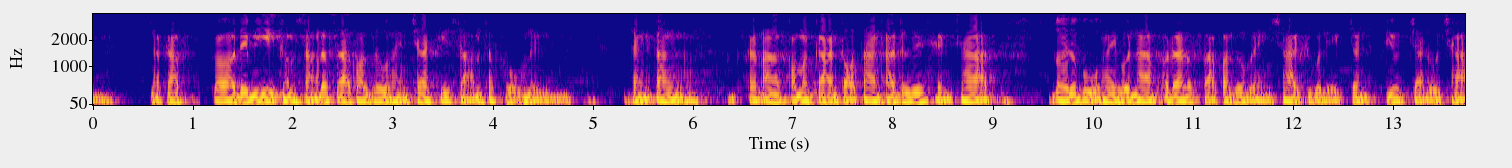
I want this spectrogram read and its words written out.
61นะครับ ก็ได้มีคำสั่งรักษาความสงบแห่งชาติที่3ทับ61แต่งตั้งคณะกรรมการต่อต้านการทุจริตแห่งชาติ โดยระบุให้หัวหน้าคณะรักษาความสงบแห่งชาติคือพลเอกจันยุทธจันโอชา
